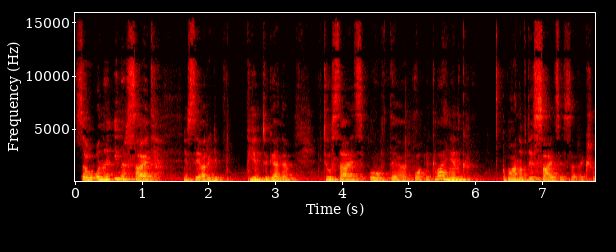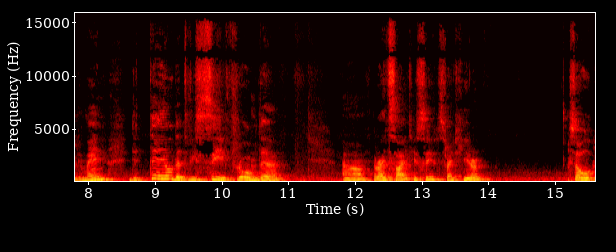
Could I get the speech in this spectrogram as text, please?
So on the inner side, you see already pinned together two sides of the pocket lining. One of these sides is actually main detail that we see from the um, right side, you see, it's right here. So,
